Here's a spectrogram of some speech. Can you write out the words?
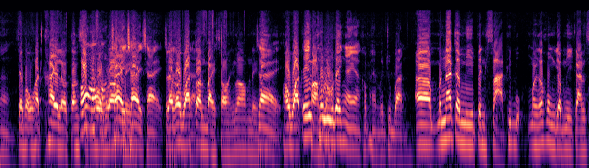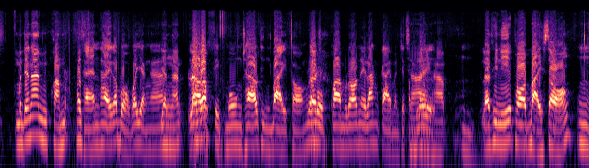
อ่าๆ จะมาวัดไข้เราตอนอ๋สิอบโมงรอบใช่หนึ่งใช่ใช่ใช่แล้วก็วัดใช่ตอนบ่ายสองอีกรอบหนึ่งใช่เพราะวัดเอ๊ะความเขารู้ร้อนได้ไงอะเขาแผนปัจจุบันอ่ามันน่าจะมีเป็นศาสตร์ที่บุมันก็คงจะมีการมันจะน่ามีความแผนไทยก็บอกว่าอย่างนั้นอย่างนั้นแล้แล้ววก็ก็สิบโมงเช้าถึงบ่ายสองระบบความร้อนในร่างกายมันจะกำใช่เริบครับอืมแล้วทีนี้พอบ่ายสองอืม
